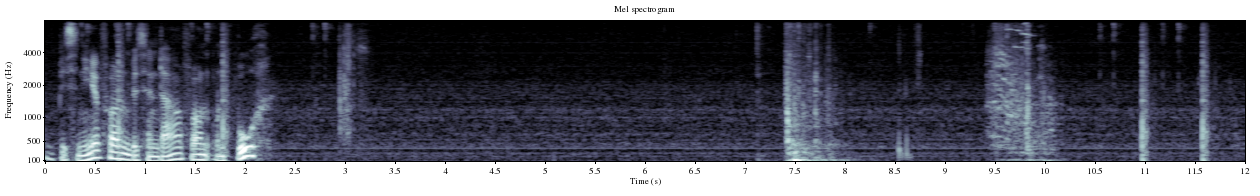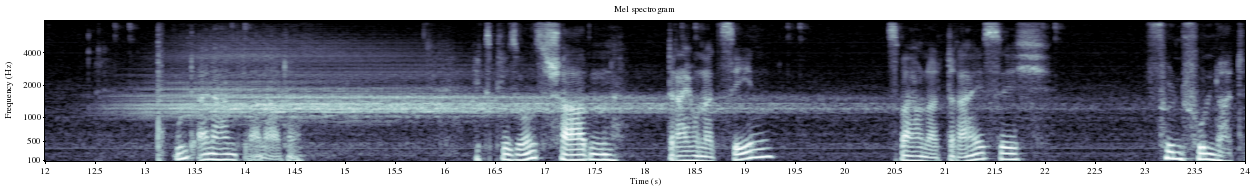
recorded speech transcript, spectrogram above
Ein bisschen hiervon, ein bisschen davon und Buch. Und eine Handgranate. Explosionsschaden 310. 230, 500.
